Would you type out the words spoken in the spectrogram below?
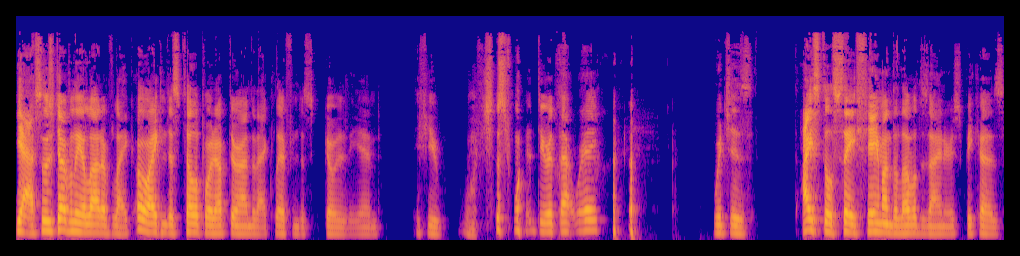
yeah, so there's definitely a lot of like, oh, I can just teleport up there onto that cliff and just go to the end if you just want to do it that way. Which is, I still say shame on the level designers because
